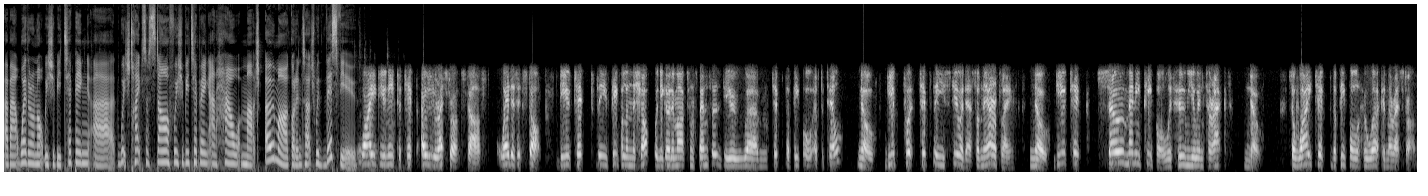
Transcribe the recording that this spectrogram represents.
about whether or not we should be tipping, uh, which types of staff we should be tipping, and how much. Omar got in touch with this view. Why do you need to tip only restaurant staff? Where does it stop? Do you tip the people in the shop when you go to Marks and Spencer's? Do you um, tip the people at the till? No. Do you put tip the stewardess on the aeroplane? No. Do you tip so many people with whom you interact? No. So why tip the people who work in the restaurant?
